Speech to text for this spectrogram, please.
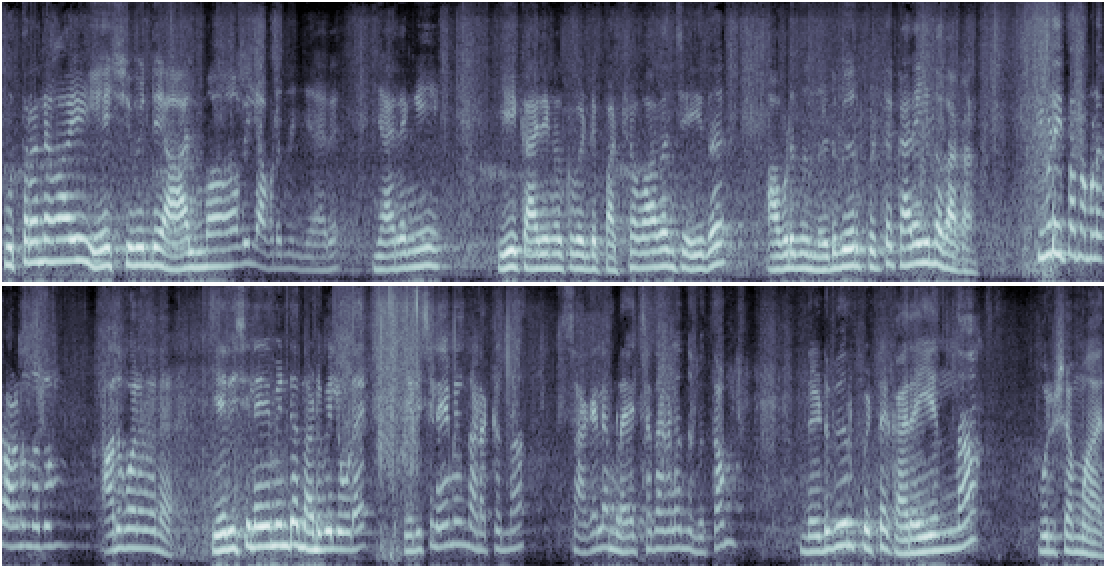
പുത്രനായ യേശുവിന്റെ ആത്മാവിൽ അവിടുന്ന് ഞര ഞരങ്ങി ഈ കാര്യങ്ങൾക്ക് വേണ്ടി പക്ഷപാതം ചെയ്ത് അവിടുന്ന് നെടുവീർപ്പിട്ട് കരയുന്നതാകാണ് ഇവിടെ ഇപ്പം നമ്മൾ കാണുന്നതും അതുപോലെ തന്നെ എരിശിലേമിന്റെ നടുവിലൂടെ എരിശിലേമിൽ നടക്കുന്ന സകല മ്ലേച്ഛതകൾ നിമിത്തം നെടുവീർപ്പിട്ട് കരയുന്ന പുരുഷന്മാർ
